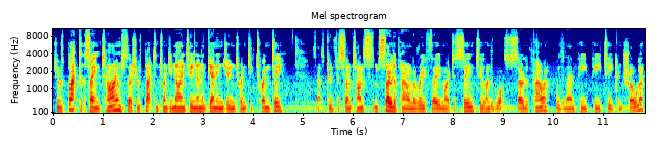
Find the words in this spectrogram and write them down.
She was blacked at the same time, so she was blacked in 2019 and again in June 2020. So that's good for sometimes. Some solar power on the roof there you might have seen, 200 watts of solar power with an MPPT controller.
